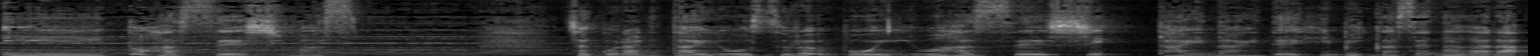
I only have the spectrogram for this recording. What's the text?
いと発生します。チャクラに対応する母音を発生し、体内で響かせながら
